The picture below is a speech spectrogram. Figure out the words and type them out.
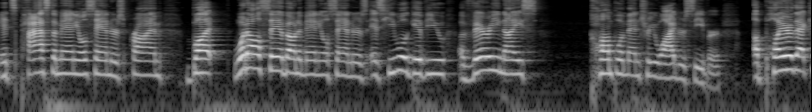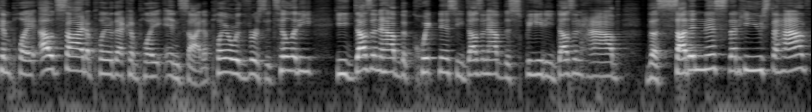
It's past Emmanuel Sanders' prime. But what I'll say about Emmanuel Sanders is he will give you a very nice complementary wide receiver a player that can play outside, a player that can play inside, a player with versatility. He doesn't have the quickness, he doesn't have the speed, he doesn't have the suddenness that he used to have,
